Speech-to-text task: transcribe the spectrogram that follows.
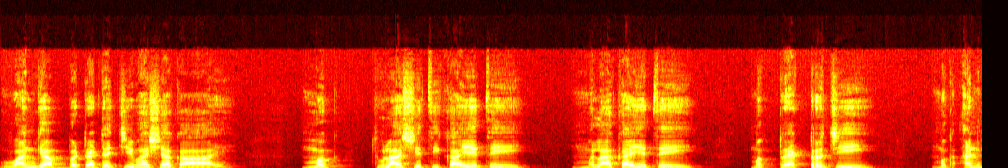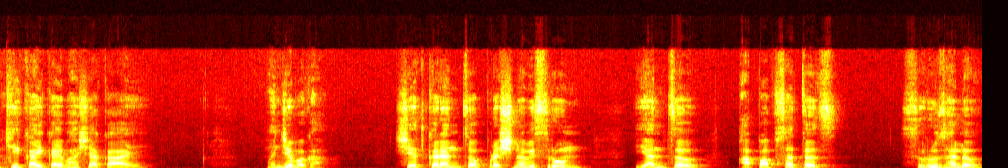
वांग्या बटाट्याची भाषा काय? मग तुला शेती काय येते? मला काय येते? मग ट्रॅक्टरची मग आणखी काय काय भाषा काय? म्हणजे बघा शेतकऱ्यांचा प्रश्न विसरून यांचं आपापसातच सुरू झालं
